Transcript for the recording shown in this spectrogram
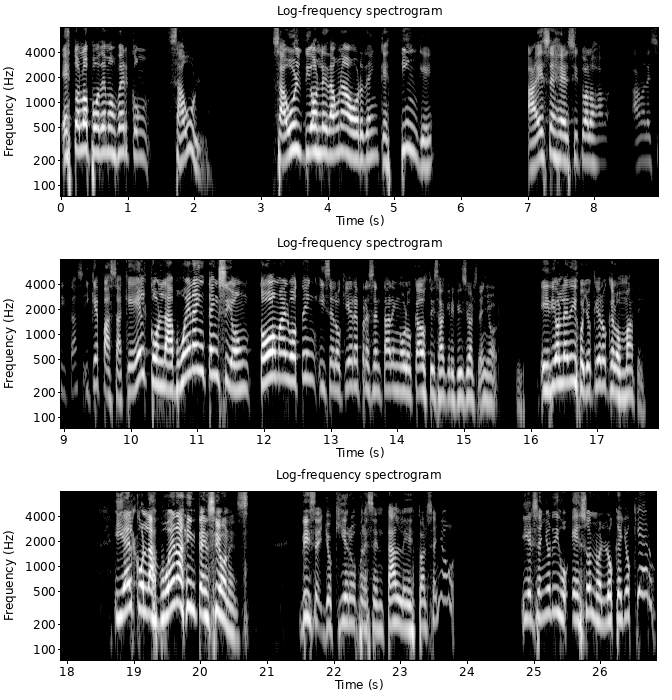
Esto lo podemos ver con Saúl. Saúl, Dios le da una orden que extingue a ese ejército, a los amalecitas. ¿Y qué pasa? Que él con la buena intención toma el botín y se lo quiere presentar en holocausto y sacrificio al Señor. Y Dios le dijo, yo quiero que los mate. Y él con las buenas intenciones dice, yo quiero presentarle esto al Señor. Y el Señor dijo, eso no es lo que yo quiero.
